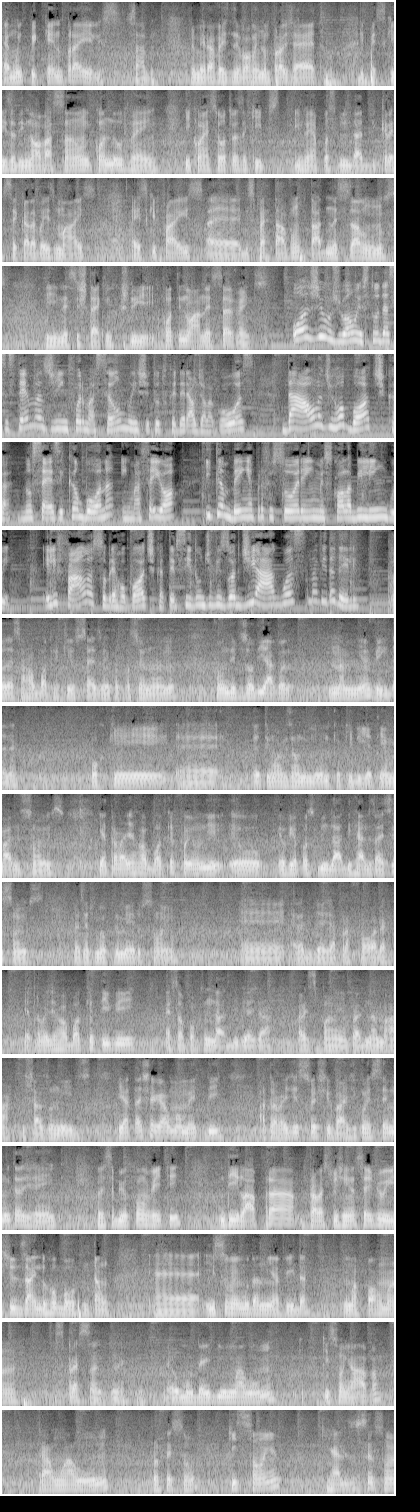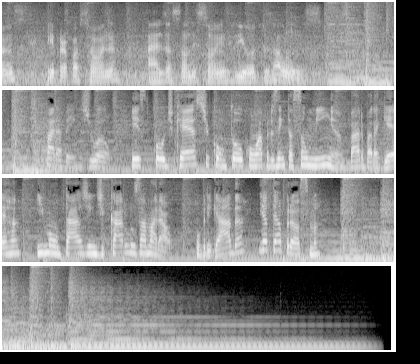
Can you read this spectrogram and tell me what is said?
é muito pequeno para eles, sabe? Primeira vez desenvolvendo um projeto de pesquisa, de inovação, e quando vem e conhece outras equipes e vem a possibilidade de crescer cada vez mais, é isso que faz é, despertar vontade nesses alunos e nesses técnicos de continuar nesses eventos. Hoje, o João estuda sistemas de informação no Instituto Federal de Alagoas, dá aula de robótica no SESI Cambona, em Maceió, e também é professor em uma escola bilíngue. Ele fala sobre a robótica ter sido um divisor de águas na vida dele. Toda essa robótica que o SESI vem proporcionando foi um divisor de água na minha vida, né? Porque é, eu tinha uma visão de mundo que eu queria, tinha vários sonhos. E através da robótica foi onde eu, eu vi a possibilidade de realizar esses sonhos. Por exemplo, meu primeiro sonho é, era de viajar para fora. E através da robótica eu tive essa oportunidade de viajar para a Espanha, para a Dinamarca, para os Estados Unidos e até chegar o momento de, através desses festivais, de conhecer muita gente. Eu recebi um convite de ir lá para West Virginia ser juiz de design do robô. Então, é, isso vem mudando minha vida de uma forma expressante, né? Eu mudei de um aluno que sonhava para um aluno, professor, que sonha, que realiza os seus sonhos e proporciona a realização de sonhos de outros alunos. Parabéns, João. Este podcast contou com a apresentação minha, Bárbara Guerra, e montagem de Carlos Amaral. Obrigada e até a próxima.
